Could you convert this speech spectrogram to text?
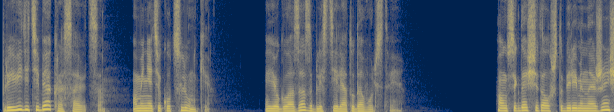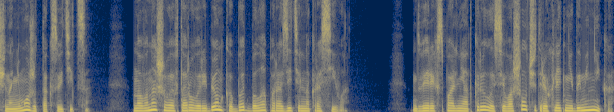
«При виде тебя, красавица, у меня текут слюнки». Ее глаза заблестели от удовольствия. Он всегда считал, что беременная женщина не может так светиться. Но вынашивая второго ребенка, Бет была поразительно красива. Дверь их спальни открылась, и вошел четырехлетний Доминика,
